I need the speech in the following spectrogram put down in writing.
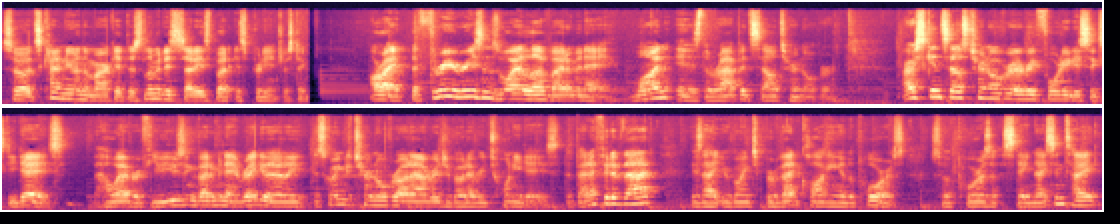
so it's kind of new on the market there's limited studies but it's pretty interesting Alright, the three reasons why I love vitamin A. One is the rapid cell turnover. Our skin cells turn over every 40 to 60 days. However, if you're using vitamin A regularly, it's going to turn over on average about every 20 days. The benefit of that is that you're going to prevent clogging of the pores. So the pores stay nice and tight,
